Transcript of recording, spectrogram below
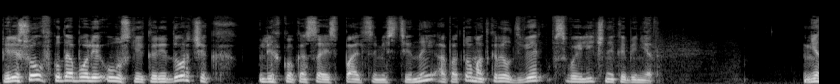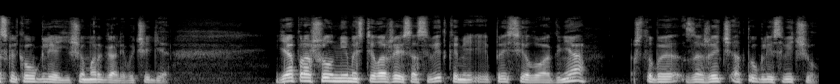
Перешел в куда более узкий коридорчик, легко касаясь пальцами стены, а потом открыл дверь в свой личный кабинет. Несколько углей еще моргали в очаге. Я прошел мимо стеллажей со свитками и присел у огня, чтобы зажечь от углей свечу.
